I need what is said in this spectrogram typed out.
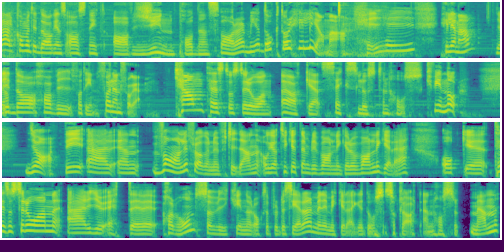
Välkommen till dagens avsnitt av Gynpodden svarar med doktor Helena. Hej, hej. Helena, ja. idag har vi fått in följande fråga. Kan testosteron öka sexlusten hos kvinnor? Ja, det är en vanlig fråga nu för tiden och jag tycker att den blir vanligare och vanligare. Och, eh, testosteron är ju ett eh, hormon som vi kvinnor också producerar, men i mycket lägre dos såklart än hos män.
